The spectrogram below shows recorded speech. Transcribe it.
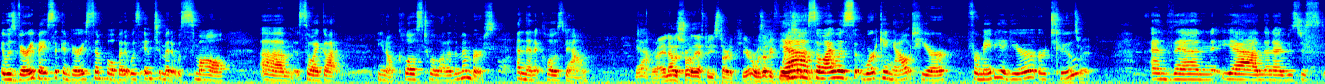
it was very basic and very simple, but it was intimate, it was small. Um, so I got, you know, close to a lot of the members, and then it closed down. Yeah. Right, and that was shortly after you started here, or was that before? you Yeah, so I was working out here for maybe a year or two. That's right. And then, yeah, and then I was just,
